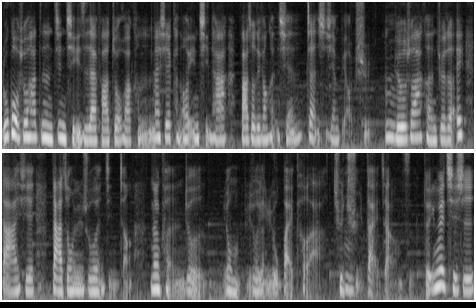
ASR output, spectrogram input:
如果说他真的近期一直在发作的话，可能那些可能会引起他发作的地方，可能先暂时先不要去。嗯，比如说他可能觉得，哎，搭一些大众运输会很紧张，那可能就用，比如说用 U-bike 啊，去取代这样子。嗯、对，因为其实。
